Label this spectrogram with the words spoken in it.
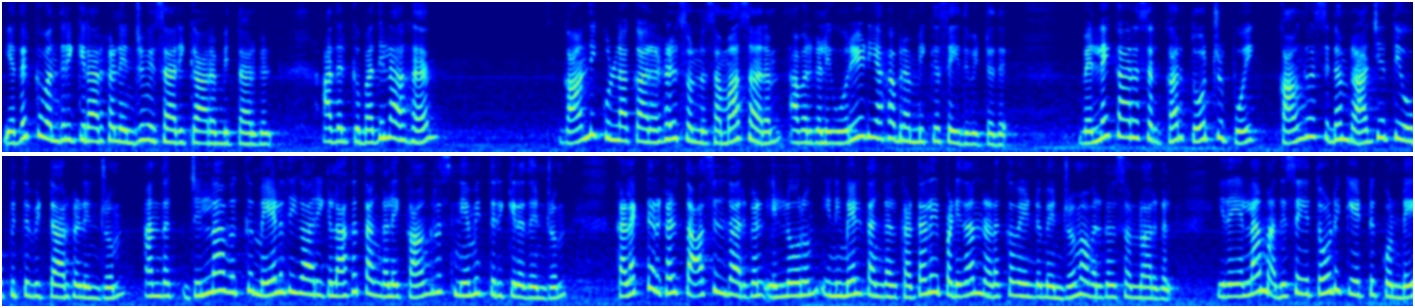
எதற்கு வந்திருக்கிறார்கள்? என்று விசாரிக்க ஆரம்பித்தார்கள். அதற்கு பதிலாக காந்தி குல்லாக்காரர்கள் சொன்ன சமாசாரம் அவர்களை ஒரேடியாக பிரமிக்க செய்துவிட்டது. வெள்ளைக்கார சர்க்கார் தோற்றுப்போய் காங்கிரசிடம் ராஜ்யத்தை ஒப்பித்து விட்டார்கள் என்றும் அந்த ஜில்லாவுக்கு மேலதிகாரிகளாக தங்களை காங்கிரஸ் நியமித்திருக்கிறது என்றும் கலெக்டர்கள் தாசில்தார்கள் எல்லோரும் இனிமேல் தங்கள் கட்டளைப்படிதான் நடக்க வேண்டும் என்றும் அவர்கள் சொன்னார்கள். இதையெல்லாம் அதிசயத்தோடு கேட்டுக்கொண்டே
